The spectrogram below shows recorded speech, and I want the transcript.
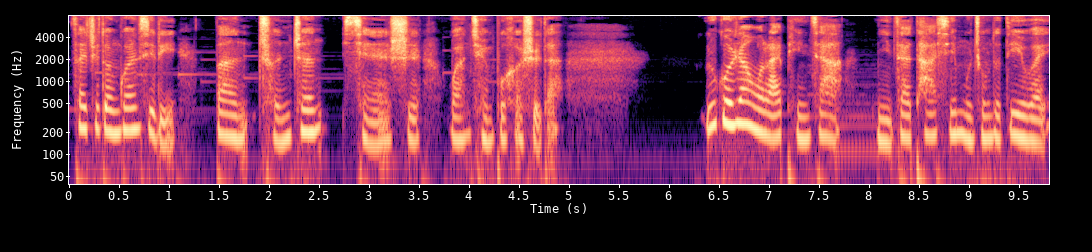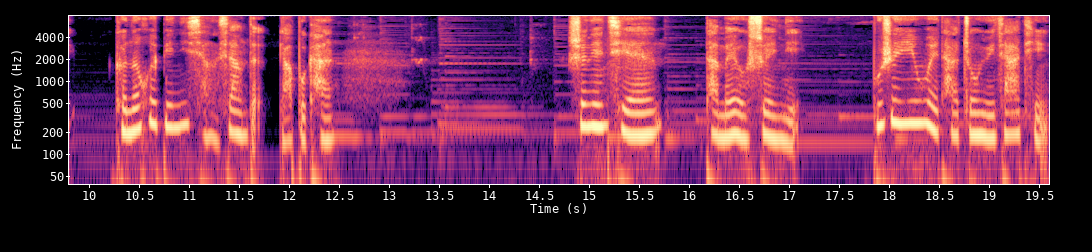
在这段关系里扮纯真，显然是完全不合适的。如果让我来评价你在他心目中的地位，可能会比你想象的要不堪。十年前，他没有睡你。不是因为他忠于家庭，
